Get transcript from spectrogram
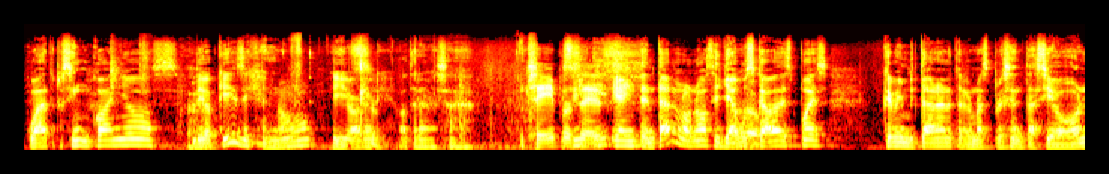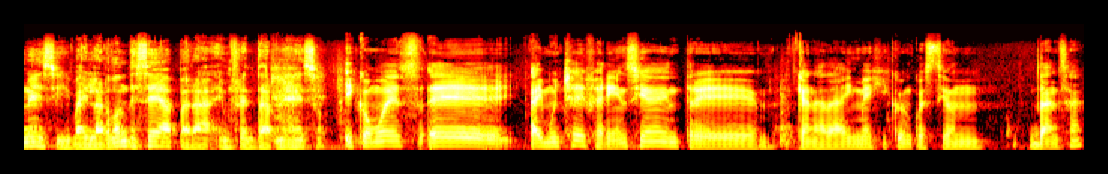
cuatro, cinco años de aquí, dije, no, y órale, otra vez a, Sí, pues sí, es... y, y a intentarlo, ¿no? O sea, ya buscaba después que me invitaran a tener más presentaciones y bailar donde sea para enfrentarme a eso. ¿Y cómo es? eh, ¿Hay mucha diferencia entre Canadá y México en cuestión danza?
